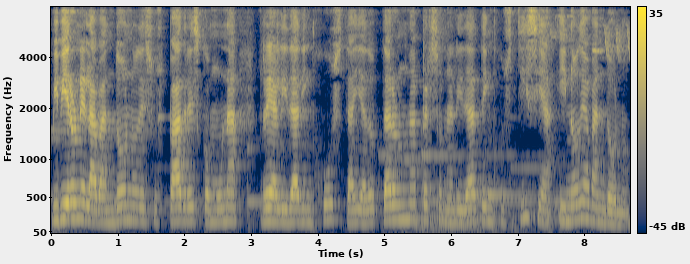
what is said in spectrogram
Vivieron el abandono de sus padres como una realidad injusta y adoptaron una personalidad de injusticia y no de abandono.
